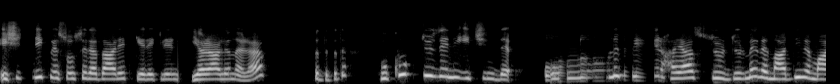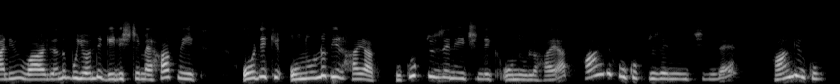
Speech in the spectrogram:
eşitlik ve sosyal adalet gereklerinden yararlanarak bıdı bıdı, hukuk düzeni içinde onurlu bir hayat sürdürme ve maddi ve manevi varlığını bu yönde geliştirme hak ve oradaki onurlu bir hayat, hukuk düzeni içindeki onurlu hayat hangi hukuk düzeni içinde, hangi hukuk,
